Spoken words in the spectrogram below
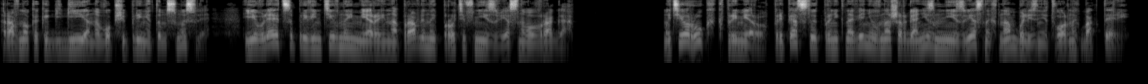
равно как и гигиена в общепринятом смысле, является превентивной мерой, направленной против неизвестного врага. Мытье рук, к примеру, препятствует проникновению в наш организм неизвестных нам болезнетворных бактерий.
